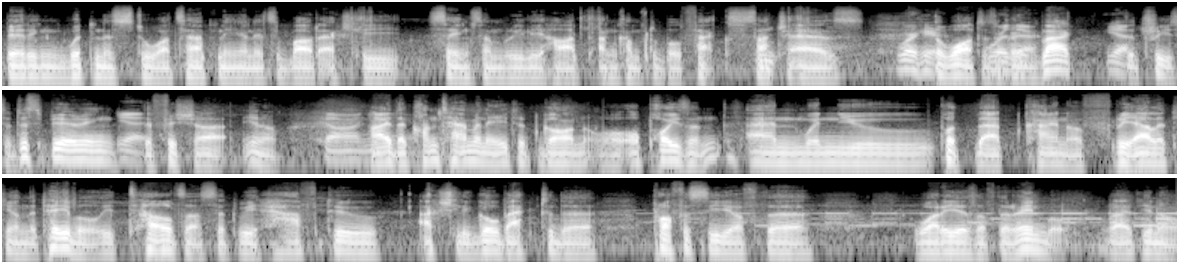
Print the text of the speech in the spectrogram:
bearing witness to what's happening, and it's about actually saying some really hard, uncomfortable facts, such mm. as We're here. the waters We're are going black, Yeah. the trees are disappearing, Yeah. the fish are you know Gone, either yeah. contaminated, gone, or, or poisoned. And when you put that kind of reality on the table, it tells us that we have to actually go back to the prophecy of the warriors of the rainbow, right? You know,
